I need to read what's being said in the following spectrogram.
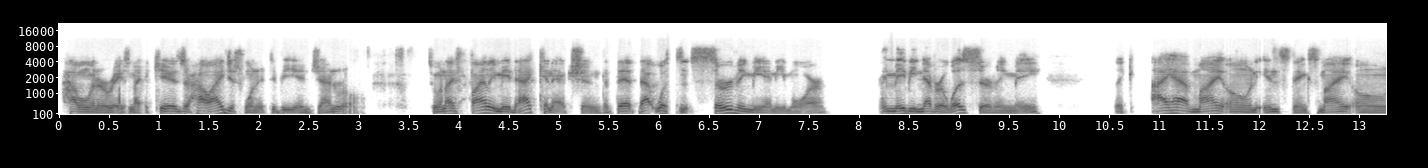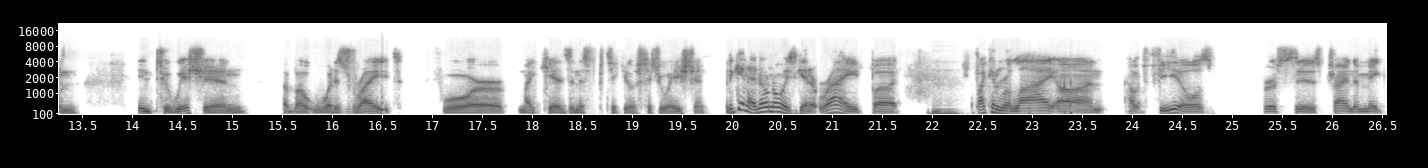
how I want to raise my kids or how I just wanted to be in general. So when I finally made that connection that that, that wasn't serving me anymore and maybe never was serving me, like I have my own instincts, my own intuition about what is right for my kids in this particular situation. And again, I don't always get it right, but mm-hmm. if I can rely on how it feels versus trying to make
